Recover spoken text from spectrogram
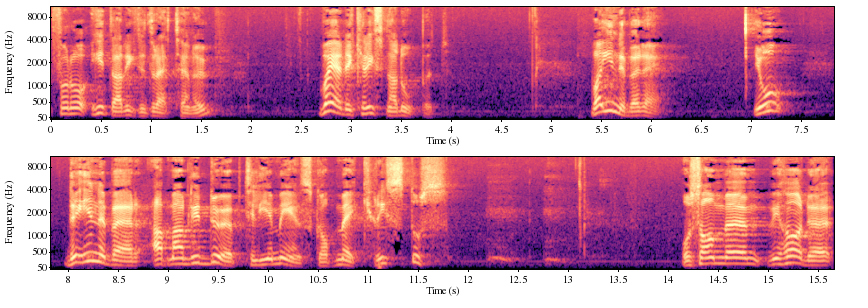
för att hitta riktigt rätt här nu. Vad är det kristna dopet? Vad innebär det? Jo, det innebär att man blir döpt till gemenskap med Kristus. Och som eh, vi hörde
